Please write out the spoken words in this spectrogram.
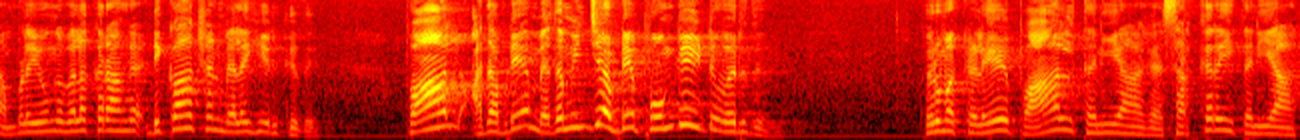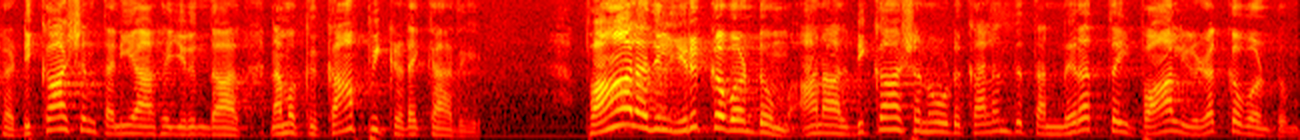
நம்மளை இவங்க விளக்குறாங்க. டிகாக்ஷன் விலகி இருக்குது. பால் அது அப்படியே மிதமிஞ்சு அப்படியே பொங்கிட்டு வருது. பெருமக்களே பால் தனியாக சர்க்கரை தனியாக டிகாஷன் தனியாக இருந்தால் நமக்கு காப்பி கிடைக்காது. பால் அதில் இருக்க வேண்டும். ஆனால் டிகாஷனோடு கலந்து தன் நிறத்தை பால் இழக்க வேண்டும்.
